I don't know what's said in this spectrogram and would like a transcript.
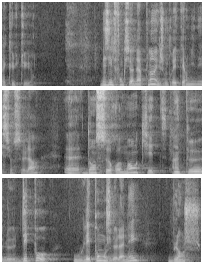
la culture. Mais il fonctionne à plein, et je voudrais terminer sur cela, euh, dans ce roman qui est un peu le dépôt ou l'éponge de l'année, Blanche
